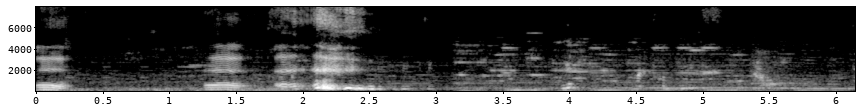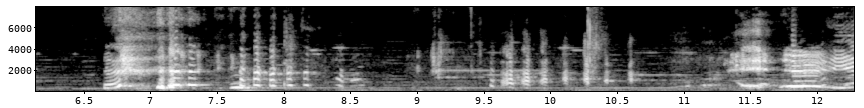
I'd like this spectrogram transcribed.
Eh. You're.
